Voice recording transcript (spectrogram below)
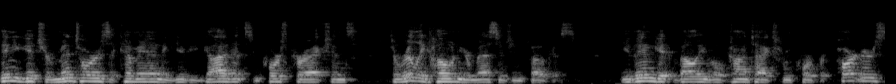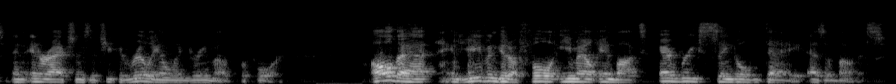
Then you get your mentors that come in and give you guidance and course corrections to really hone your message and focus. You then get valuable contacts from corporate partners and interactions that you could really only dream of before. All that, and you even get a full email inbox every single day as a bonus.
